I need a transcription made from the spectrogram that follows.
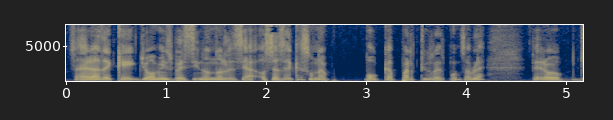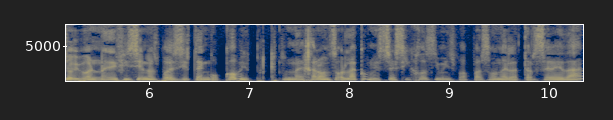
O sea, era de que yo a mis vecinos no les decía, o sea, sé que es una poca parte irresponsable, pero yo iba en un edificio y no les puedo decir tengo COVID, porque pues me dejaron sola con mis tres hijos y mis papás son de la tercera edad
